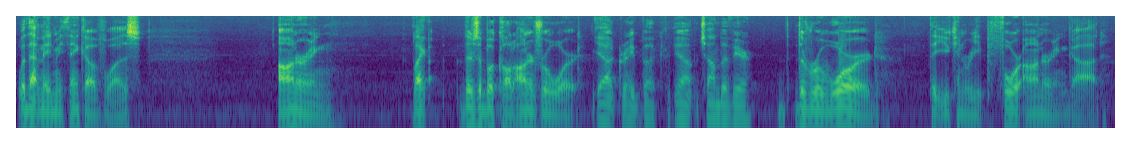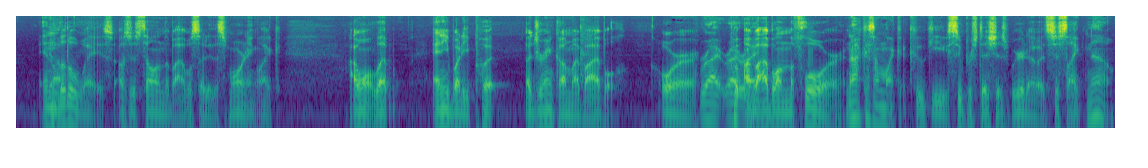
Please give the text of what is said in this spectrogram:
what that made me think of was honoring, like there's a book called Honor's Reward. Yeah, great book. Yeah, John Bevere. The reward that you can reap for honoring God in Yeah. little ways. I was just telling the Bible study this morning, like I won't let anybody put a drink on my Bible or Right, right, put my right. Bible on the floor. Not because I'm like a kooky, superstitious weirdo. It's just like no.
